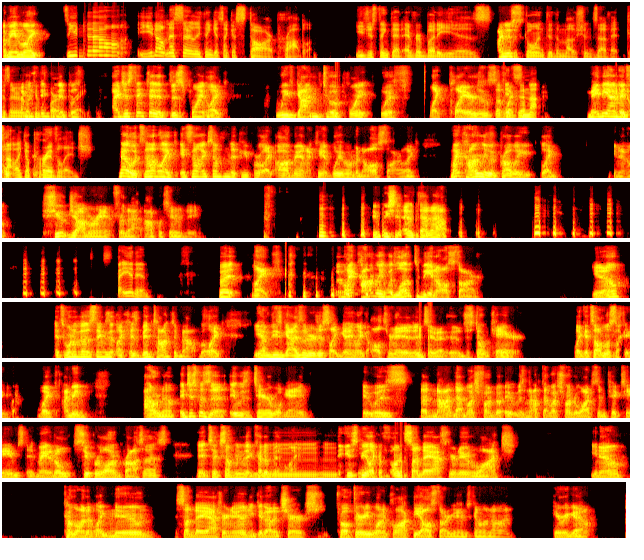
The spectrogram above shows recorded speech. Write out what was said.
I mean, like, so you don't you don't necessarily think it's like a star problem. You just think that everybody is I just, just going through the motions of it because they're I looking for a break. I just think that at this point, like we've gotten to a point with like players and stuff it's like that. Not, Maybe I'm. It's not like a privilege. No, it's not like it's not like something that people are like, oh man, I can't believe I'm an all star. Like Mike Conley would probably like, you know, shoot Ja Morant for that opportunity. Maybe we should edit that out. Stay it in. But like, but Mike Conley would love to be an all star. You know, it's one of those things that like has been talked about, but like you have these guys that are just like getting like alternated into it who just don't care. Like it's almost like mm-hmm. like I mean, I don't know. It just was a it was a terrible game. It was a not that much fun to it was not that much fun to watch them pick teams. It made it a super long process. It took something that could have been like mm-hmm. it used to be yeah. like a fun Sunday afternoon watch, you know, come on at like noon, Sunday afternoon, you get out of church, 12 30, 1 o'clock, the all-star game's going on. Here we go.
